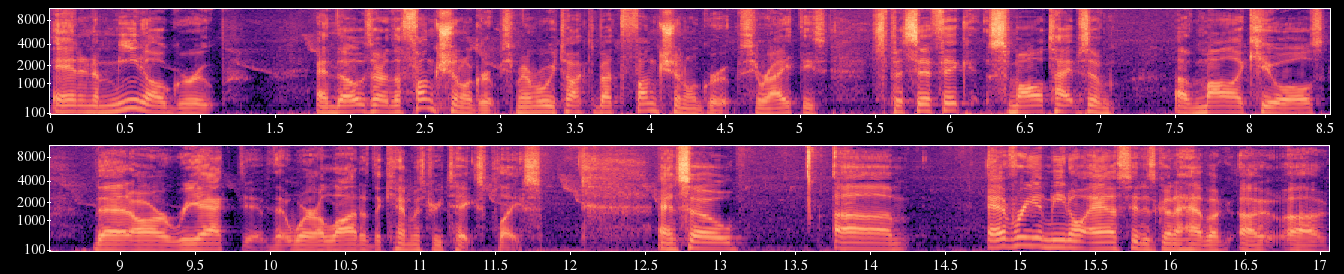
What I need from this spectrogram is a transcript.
and an amino group. And those are the functional groups. Remember we talked about the functional groups, right? These specific small types of, of molecules that are reactive, that where a lot of the chemistry takes place. And so um, every amino acid is going to have a, a, a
